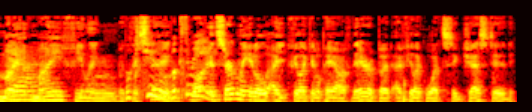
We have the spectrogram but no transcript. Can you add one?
my Yeah. my feeling with Book this two, thing. book three. Well, it certainly it'll. I feel like it'll pay off there, but I feel like what's suggested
